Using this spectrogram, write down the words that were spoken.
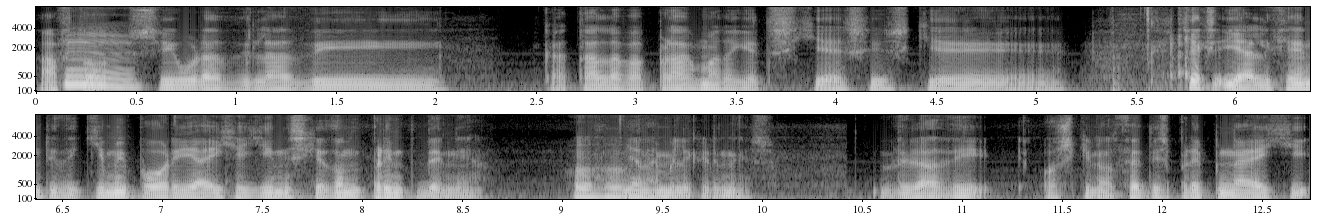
Αυτό. Μμ. Σίγουρα δηλαδή κατάλαβα πράγματα για τις σχέσεις και... Κοίταξε, η αλήθεια είναι ότι η δική μου πορεία είχε γίνει σχεδόν πριν την ταινία, Μμμ. για να είμαι ειλικρινής. Δηλαδή, ο σκηνοθέτης πρέπει να έχει...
